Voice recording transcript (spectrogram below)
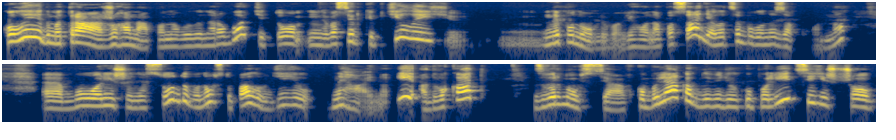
Коли Дмитра Жугана поновили на роботі, то Василь Киптілий не поновлював його на посаді, але це було незаконно, е, бо рішення суду воно вступало в дію негайно. І адвокат звернувся в Кобиляках до відділку поліції, щоб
